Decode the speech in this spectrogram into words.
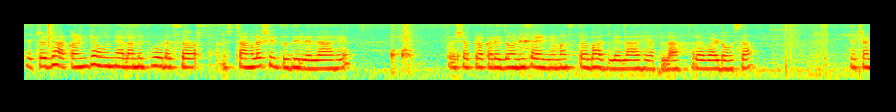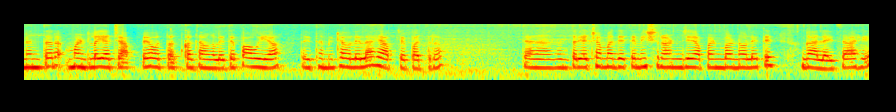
त्याच्यावर झाकण ठेवून याला मी थोडंसं चांगला शिजू दिलेला आहे. तर अशा प्रकारे दोन्ही साईडने मस्त भाजलेला आहे आपला रवा डोसा. त्याच्यानंतर म्हटलं याचे आप्पे होतात का चांगले ते पाहूया. तर इथं मी ठेवलेलं आहे आप्पे पात्र. त्यानंतर याच्यामध्ये ते मिश्रण जे आपण बनवले तेच घालायचं आहे.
